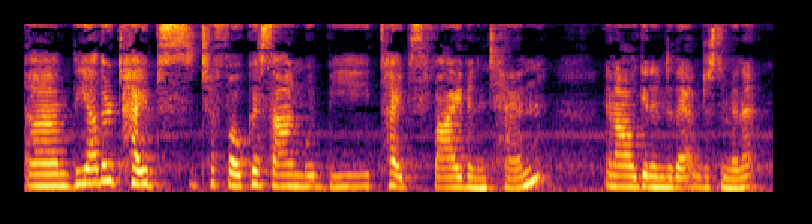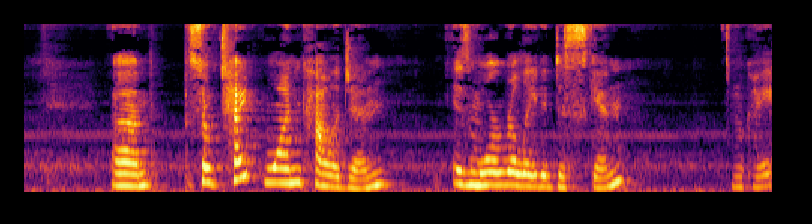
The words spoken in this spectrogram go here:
Um, the other types to focus on would be types five and 10, and I'll get into that in just a minute. Um, so, type 1 collagen is more related to skin. Okay,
